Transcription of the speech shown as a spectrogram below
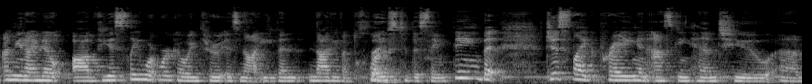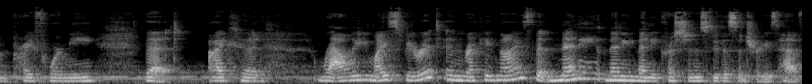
I mean I know obviously what we're going through is not even not even close Right. to the same thing but just like praying and asking him to um, pray for me that I could rally my spirit and recognize that many many many Christians through the centuries have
